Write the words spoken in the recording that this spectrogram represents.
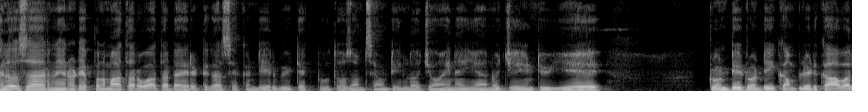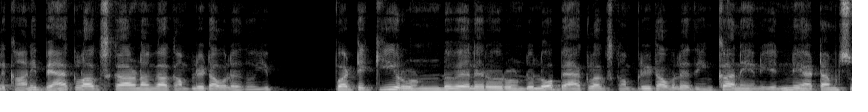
హలో సార్ నేను డిప్లొమా తర్వాత డైరెక్ట్గా second year BTech two thousand సెవెంటీన్లో జాయిన్ అయ్యాను. జేఎన్టీఏ ట్వంటీ ట్వంటీ కంప్లీట్ కావాలి కానీ బ్యాక్లాగ్స్ కారణంగా కంప్లీట్ అవ్వలేదు. ఇప్పటికీ రెండు వేల ఇరవై రెండులో బ్యాక్లాగ్స్ కంప్లీట్ అవ్వలేదు. ఇంకా నేను ఎన్ని అటెంప్ట్స్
